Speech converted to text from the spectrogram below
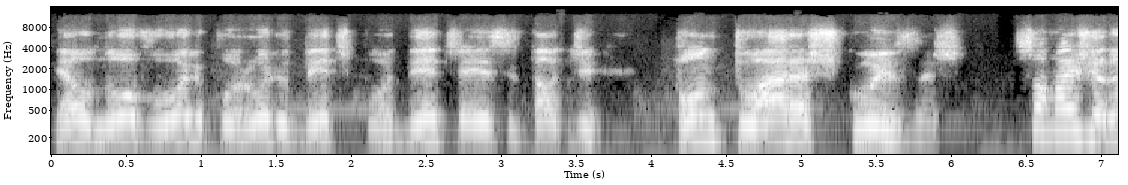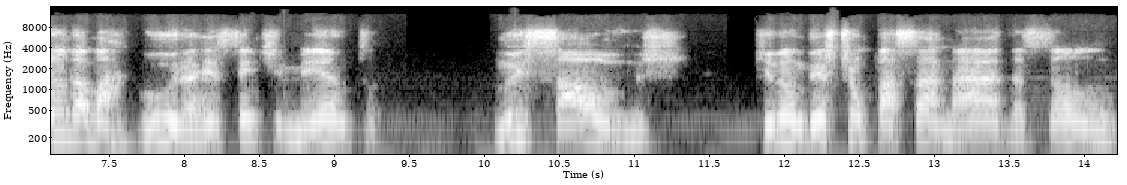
É o novo olho por olho, dente por dente, é esse tal de pontuar as coisas só vai gerando amargura, ressentimento nos salvos, que não deixam passar nada, são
